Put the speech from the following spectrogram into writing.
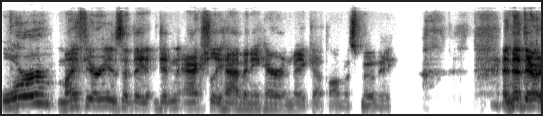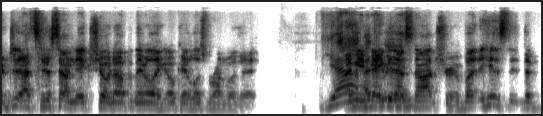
Or my theory is that they didn't actually have any hair and makeup on this movie. and that they were, that's just how Nick showed up and they were like, okay, let's run with it. yeah I mean, maybe that's not true, but his the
